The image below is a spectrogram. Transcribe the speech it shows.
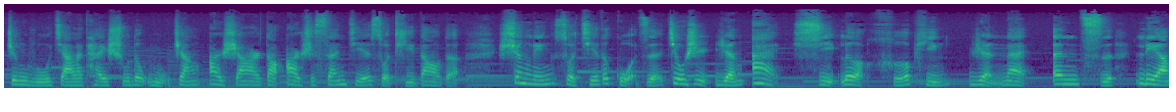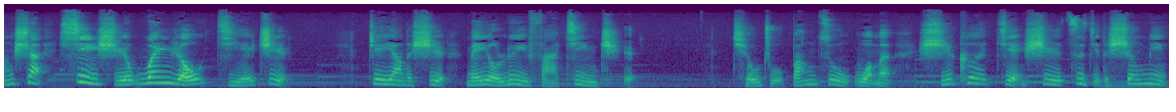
正如加拉太书的五章二十二到二十三节所提到的，圣灵所结的果子就是仁爱、喜乐、和平、忍耐、恩慈、良善、信实、温柔、节制。这样的事没有律法禁止。求主帮助我们时刻检视自己的生命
